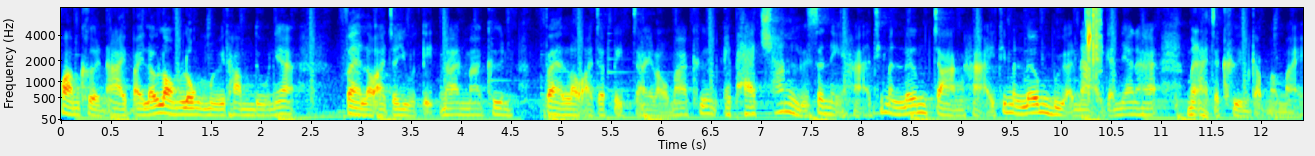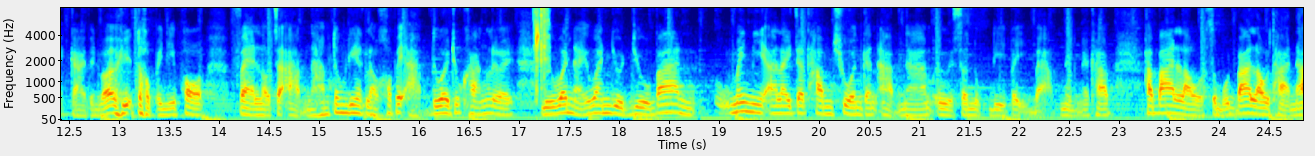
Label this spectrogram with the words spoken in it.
ความเขินอายไปแล้วลองลงมือทำดูเนี่ย แฟนเราอาจจะอยู่ติดบ้านมากขึ้น แฟนเราอาจจะติดใจเรามากขึ้นไอ้แพชชั่น หรือเสน่หาที่มันเริ่มจางหายที่มันเริ่มเบื่อหน่ายกันเนี่ยนะฮะมันอาจจะคืนกลับมาใหม่ กลายเป็นว่าเฮ้ยต่อไปนี้พอแฟนเราจะอาบน้ำต้องเรียกเราเข้าไปอาบด้วยทุกครั้งเลย หรือวันไหนวันหยุดอยู่บ้าน ไม่มีอะไรจะทำชวนกันอาบน้ำเออสนุกดีไปอีกแบบหนึ่งนะครับถ้าบ้านเราสมมติบ้านเราฐานะ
